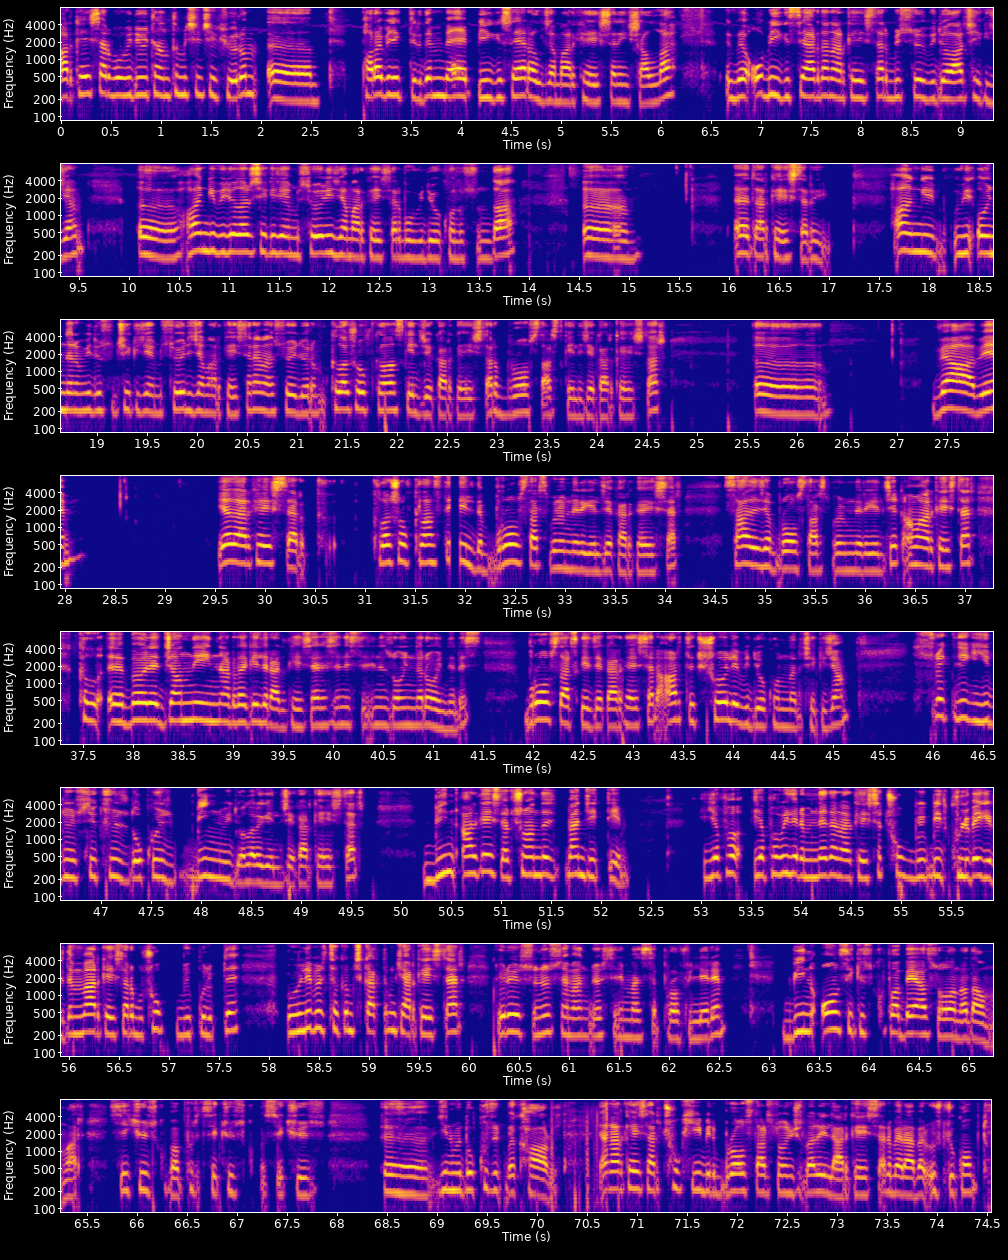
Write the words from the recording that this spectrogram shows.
Arkadaşlar bu videoyu tanıtım için çekiyorum. Ee, para biriktirdim ve bilgisayar alacağım arkadaşlar inşallah. Ve o bilgisayardan arkadaşlar bir sürü videolar çekeceğim. Ee, hangi videoları çekeceğimi söyleyeceğim arkadaşlar bu video konusunda. Ee, evet arkadaşlar hangi oyunların videosunu çekeceğimi söyleyeceğim arkadaşlar. Hemen söylüyorum. Clash of Clans gelecek arkadaşlar. Brawl Stars gelecek arkadaşlar. Ee, ve abi ya da arkadaşlar Clash of Clans değil de Brawl Stars bölümleri gelecek arkadaşlar. Sadece Brawl Stars bölümleri gelecek ama arkadaşlar e, böyle canlı yayınlarda gelir arkadaşlar. Sizin istediğiniz oyunları oynarız. Brawl Stars gelecek arkadaşlar. Artık şöyle video konuları çekeceğim. Sürekli 700, 800, 900, 1000 videolara gelecek arkadaşlar. 1000 arkadaşlar şu anda ben ciddiyim. Yapa, yapabilirim. Neden arkadaşlar? Çok büyük bir kulübe girdim ve arkadaşlar bu çok büyük kulüpte öyle bir takım çıkarttım ki arkadaşlar görüyorsunuz. Hemen göstereyim ben size profilleri. 1018 kupa beyaz olan adam var. 800 kupa, 800 kupa, 800 e, 29 rütbe Karl. Yani arkadaşlar çok iyi bir Brawl Stars oyuncularıyla arkadaşlar beraber üçlü kontrol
